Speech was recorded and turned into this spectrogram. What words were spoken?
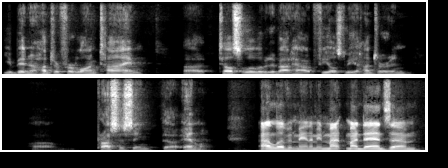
you've been a hunter for a long time. tell us a little bit about how it feels to be a hunter and um, processing the animal. I love it, man. I mean, my my dad's um,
